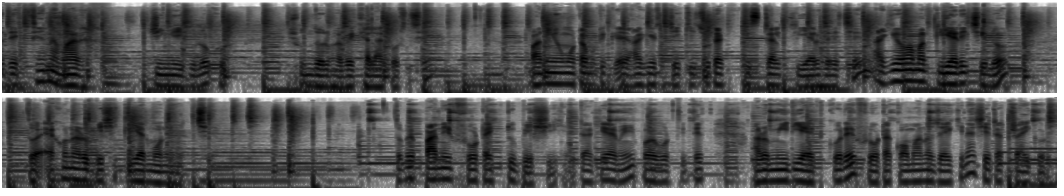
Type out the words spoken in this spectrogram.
আপনারা দেখছেন আমার চিংড়িগুলো খুব সুন্দরভাবে খেলা করছে। পানিও মোটামুটি আগের চেয়ে কিছুটা ক্রিস্টাল ক্লিয়ার হয়েছে। আগেও আমার ক্লিয়ারই ছিল, তো এখন আরও বেশি ক্লিয়ার মনে হচ্ছে। তবে পানির ফ্লোটা একটু বেশি। এটাকে আমি পরবর্তীতে আরও মিডিয়া অ্যাড করে ফ্লোটা কমানো যায় কিনা সেটা ট্রাই করব।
